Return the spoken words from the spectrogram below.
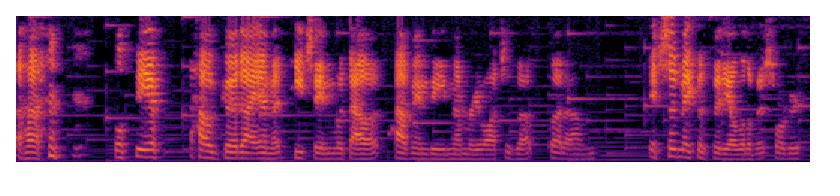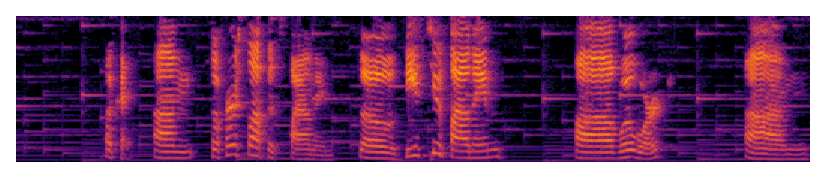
Uh, we'll see if how good I am at teaching without having the memory watches up, but um, it should make this video a little bit shorter. Okay, um, so first off is file names. So these two file names uh, will work. Um,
